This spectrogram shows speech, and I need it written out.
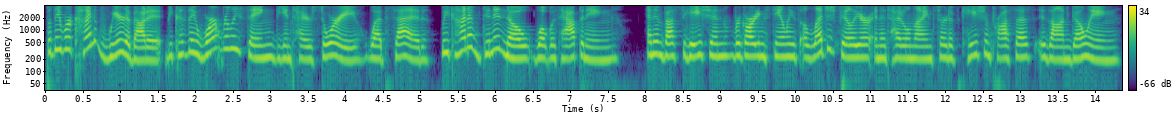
but they were kind of weird about it because they weren't really saying the entire story, Webb said. We kind of didn't know what was happening. An investigation regarding Stanley's alleged failure in a Title IX certification process is ongoing.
